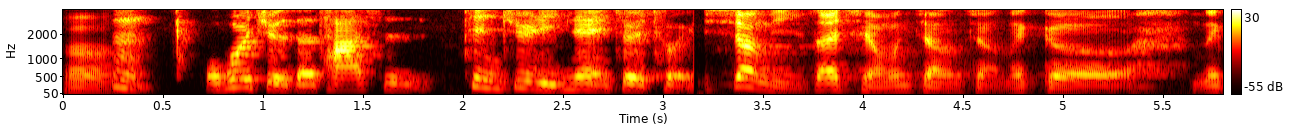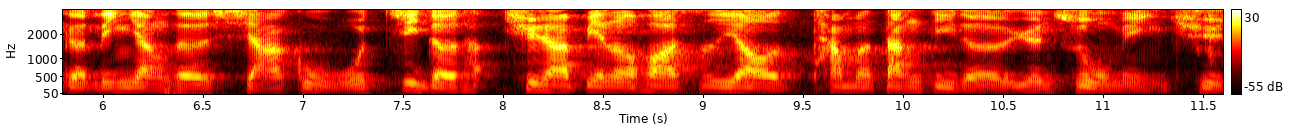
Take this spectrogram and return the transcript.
嗯。嗯，我会觉得它是近距离内最推。像你在前面讲讲那个那个羚羊的峡谷，我记得他去那边的话是要他们当地的原住民去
